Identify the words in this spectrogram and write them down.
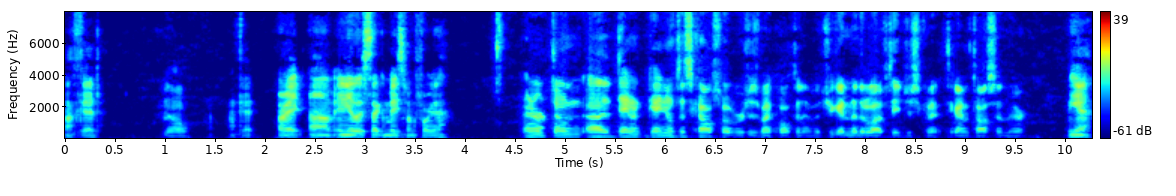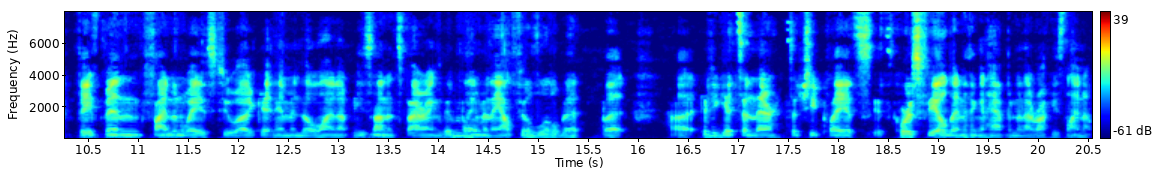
Not good. No. Okay. All right. Um, any other second baseman for you? Down uh, Daniel, Daniel Descalso versus Mike Foltynewicz. You get another lefty just to kind of toss in there. Yeah, they've been finding ways to uh, get him into the lineup. He's not inspiring. They've been playing him in the outfield a little bit, but uh, if he gets in there, it's a cheap play. It's it's Coors Field. Anything can happen in that Rockies lineup.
